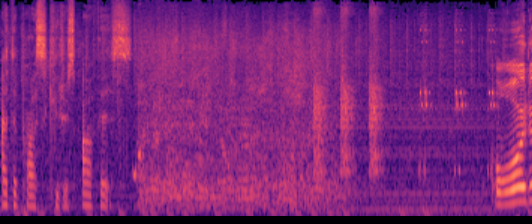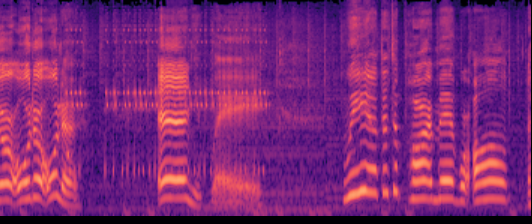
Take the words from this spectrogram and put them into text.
at the prosecutor's office. Order, order, order. Anyway, we at the department were all uh,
